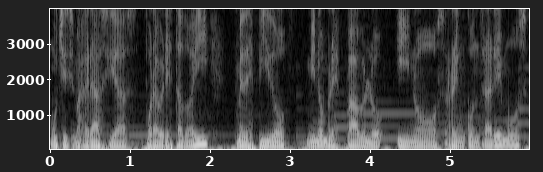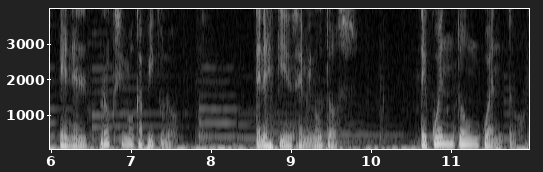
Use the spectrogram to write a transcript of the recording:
Muchísimas gracias por haber estado ahí. Me despido. Mi nombre es Pablo y nos reencontraremos en el próximo capítulo. ¿Tenés 15 minutos? Te cuento un cuento.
